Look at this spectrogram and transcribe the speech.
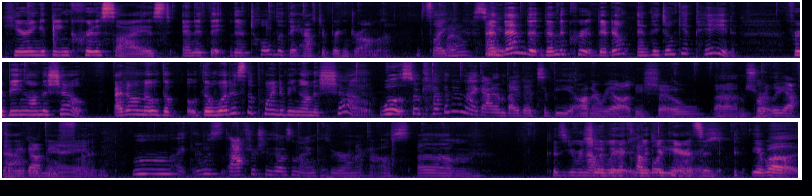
hearing it being criticized, and if they they're told that they have to bring drama, it's like Well, see- and then the, then the crew they don't and they don't get paid for being on the show. I don't know the then what is the point of being on the show? Well, so Kevin and I got invited to be on a reality show um, shortly after Oh, That we got married. Mm, it was after 2009 because we were in our house. Um, Because you were not a with, with your parents and Yeah, well,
